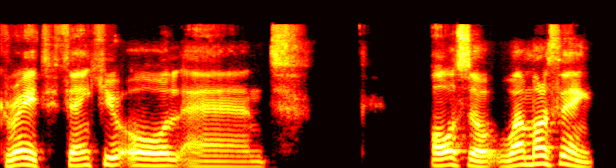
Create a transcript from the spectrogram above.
Great. Thank you all. And also, one more thing.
